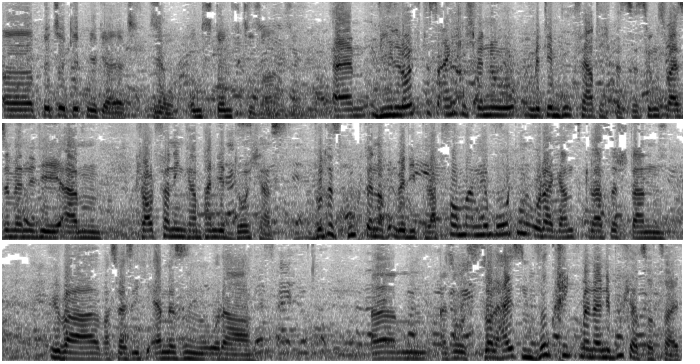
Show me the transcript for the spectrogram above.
äh, bitte gib mir Geld, so, ja. um es dumpf zu sagen. So. Ähm, wie läuft es eigentlich, wenn du mit dem Buch fertig bist, beziehungsweise wenn du die ähm, Crowdfunding-Kampagne durch hast? Wird das Buch dann noch über die Plattform angeboten oder ganz klassisch dann über, was weiß ich, Amazon oder ähm, also es soll heißen, wo kriegt man deine Bücher zurzeit?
